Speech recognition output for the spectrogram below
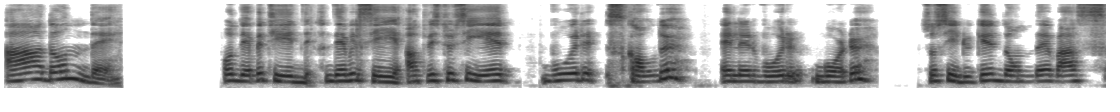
adonde. Og det betyr Det vil si at hvis du sier hvor skal du? Eller hvor går du? Så sier du ikke donde vas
